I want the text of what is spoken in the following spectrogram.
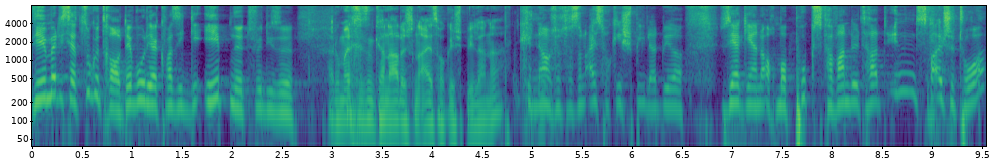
dem hätte ich es ja zugetraut. Der wurde ja quasi geebnet für diese. Ah, du meinst diesen kanadischen Eishockeyspieler, ne? Genau, das war so ein Eishockeyspieler, der sehr gerne auch mal Pucks verwandelt hat ins falsche Tor.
